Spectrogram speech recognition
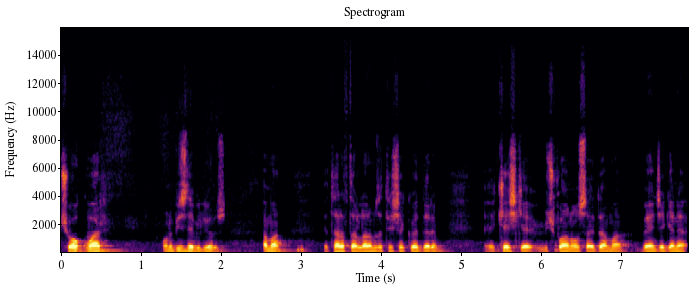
Çok var. Onu biz de biliyoruz. Ama e, taraftarlarımıza teşekkür ederim. E, keşke 3 puan olsaydı ama bence gene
